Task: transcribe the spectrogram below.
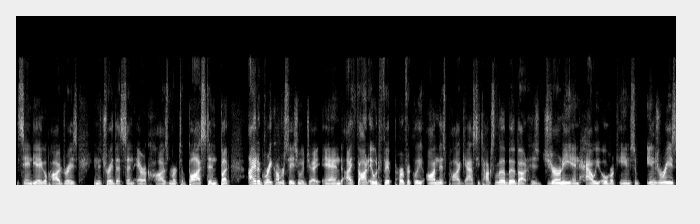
the San Diego Padres in a trade that sent Eric Hosmer to Boston. But I had a great conversation with Jay, and I thought it would fit perfectly on this podcast. He talks a little bit about his journey and how he overcame some injuries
